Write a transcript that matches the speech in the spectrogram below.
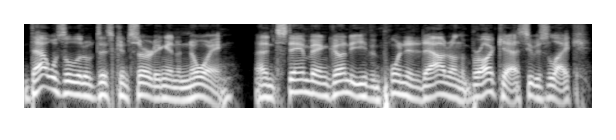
That was a little disconcerting and annoying and Stan Van Gundy even pointed it out on the broadcast. He was like,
